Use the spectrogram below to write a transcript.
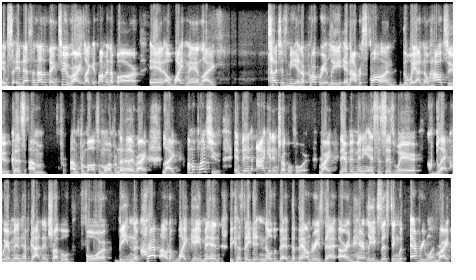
And so, and that's another thing too, right? Like, if I'm in a bar and a white man like touches me inappropriately and I respond the way I know how to because I'm I'm from Baltimore. I'm from the hood, right? Like, I'm gonna punch you. And then I get in trouble for it, right? There have been many instances where black queer men have gotten in trouble for beating the crap out of white gay men because they didn't know the the boundaries that are inherently existing with everyone, right?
